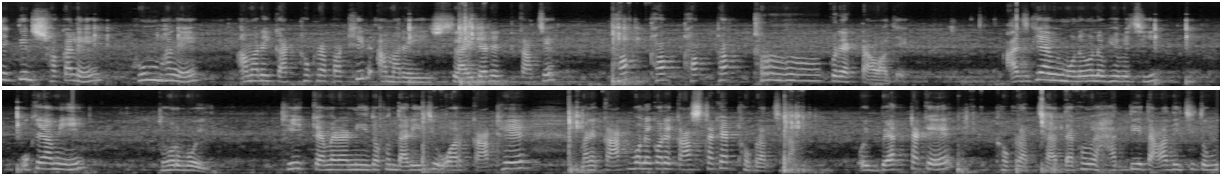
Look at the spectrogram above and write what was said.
প্রত্যেকদিন সকালে ঘুম ভাঙে আমার এই কাঠঠোকরা পাখির, আমার এই স্লাইডারের কাছে ঠক ঠক ঠক ঠক, ঠর করে একটা আওয়াজে আজকে আমি মনে মনে ভেবেছি ওকে আমি ধরবই। ঠিক ক্যামেরা নিয়ে যখন দাঁড়িয়েছি, ও আর কাঠে মানে কাঠ মনে করে কাজটাকে আর ঠোকরাচ্ছে না। ওই ব্যাগটাকে ঠোকরাচ্ছে। আর দেখো আমি হাত দিয়ে তাড়া দিচ্ছি তবু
